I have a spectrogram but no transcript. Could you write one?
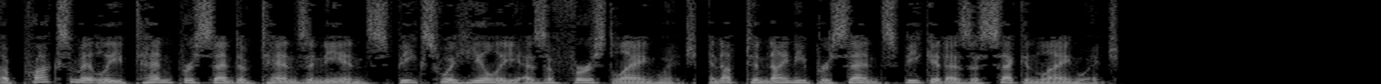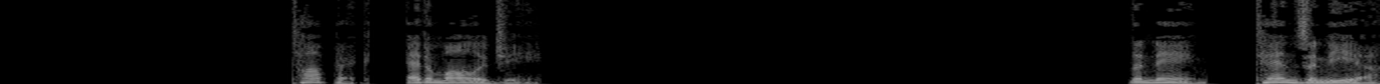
Approximately 10% of Tanzanians speak Swahili as a first language, and up to 90% speak it as a second language. Etymology The name, Tanzania,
